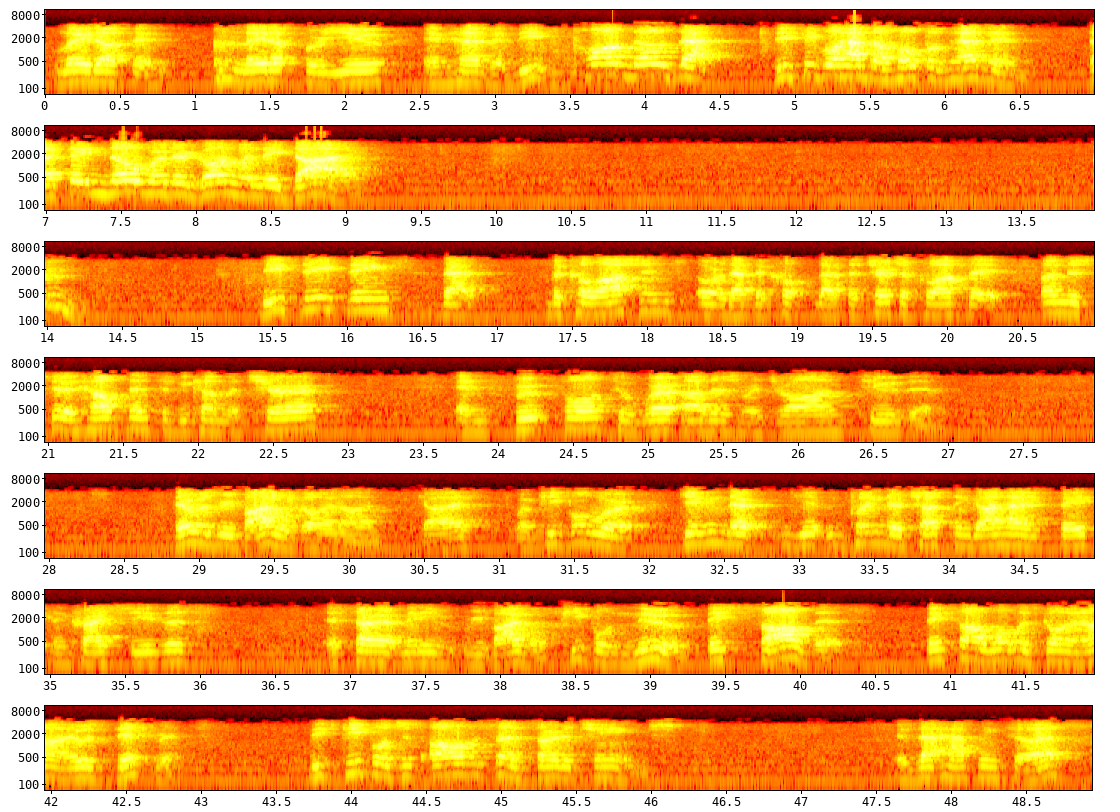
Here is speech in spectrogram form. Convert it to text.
laid up in laid up for you in heaven. These, Paul knows that these people have the hope of heaven, that they know where they're going when they die. these three things that the Colossians or that the that the church of Colossae understood helped them to become mature and fruitful to where others were drawn to them. There was revival going on, guys. When people were giving their putting their trust in God, having faith in Christ Jesus, it started a mini revival. People knew. They saw this. They saw what was going on. It was different. These people just all of a sudden started to change. Is that happening to us?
